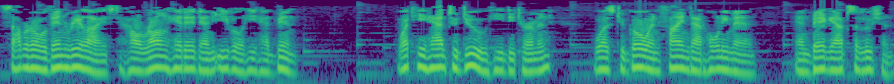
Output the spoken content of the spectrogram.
Saburo then realized how wrong-headed and evil he had been. What he had to do, he determined, was to go and find that holy man and beg absolution.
